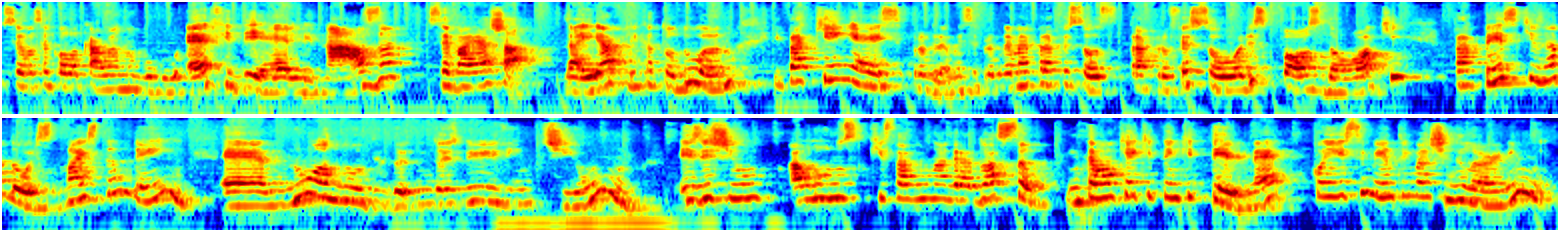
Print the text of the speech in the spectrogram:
se você colocar lá no Google FDL NASA, você vai achar. Daí aplica todo ano. E para quem é esse programa? Esse programa é para pessoas, para professores, pós-doc, para pesquisadores, mas também é, no ano de, de, em 2021 existiam alunos que estavam na graduação. Então, o que é que tem que ter, né? Conhecimento em machine learning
